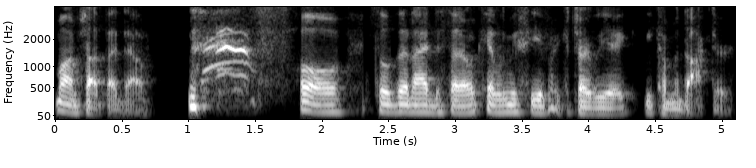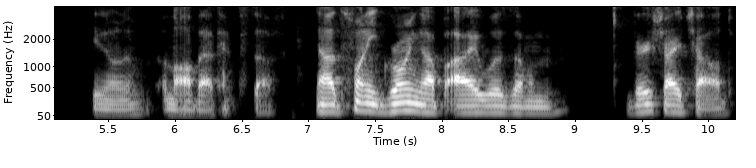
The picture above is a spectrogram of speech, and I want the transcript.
mom shot that down. so so then I decided, okay, let me see if I could try to be a, become a doctor, you know, and all that type of stuff. Now it's funny, growing up, I was um very shy child,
